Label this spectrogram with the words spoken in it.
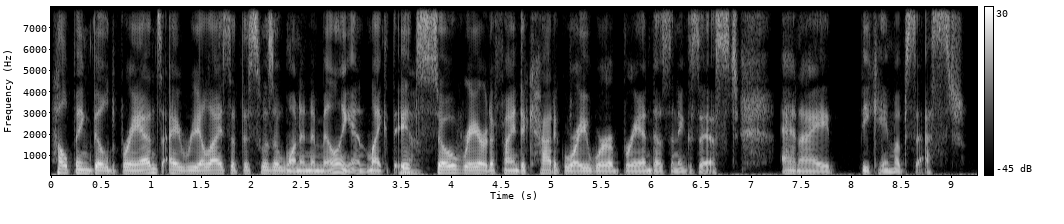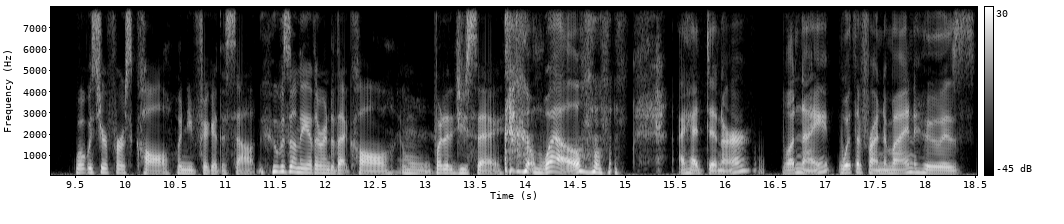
helping build brands, I realized that this was a one in a million. Like yeah. it's so rare to find a category where a brand doesn't exist. And I became obsessed. What was your first call when you figured this out? Who was on the other end of that call and what did you say? well, I had dinner one night with a friend of mine who is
